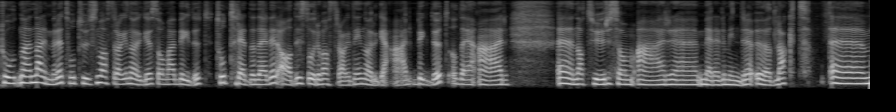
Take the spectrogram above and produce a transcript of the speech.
to, nei, nærmere 2000 vassdrag i Norge som er bygd ut. To tredjedeler av de store vassdragene i Norge er bygd ut, og det er eh, natur som er eh, mer eller mindre ødelagt. Eh,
